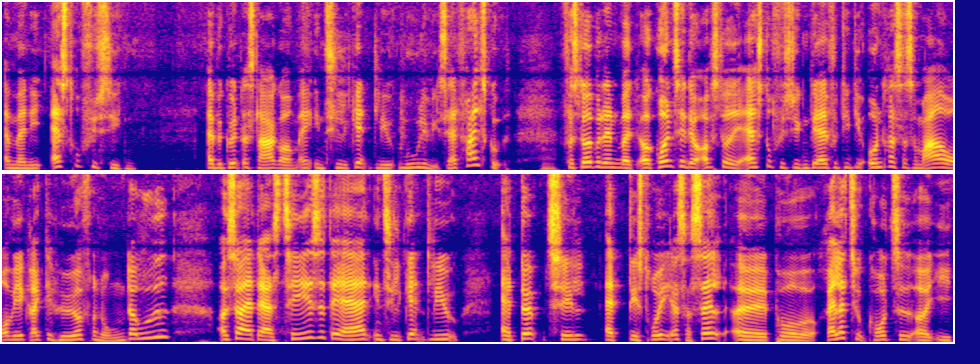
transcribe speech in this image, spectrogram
at man i astrofysikken er begyndt at snakke om, at intelligent liv muligvis er et fejlskud. Mm. Forstået på den måde. Og grund til, at det er opstået i astrofysikken, det er, fordi de undrer sig så meget over, at vi ikke rigtig hører fra nogen derude. Og så er deres tese, det er, at intelligent liv er dømt til at destruere sig selv øh, på relativt kort tid, og i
